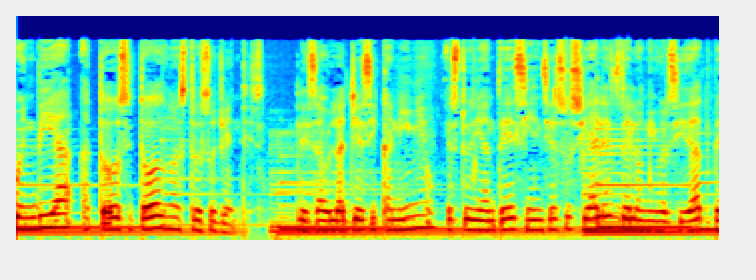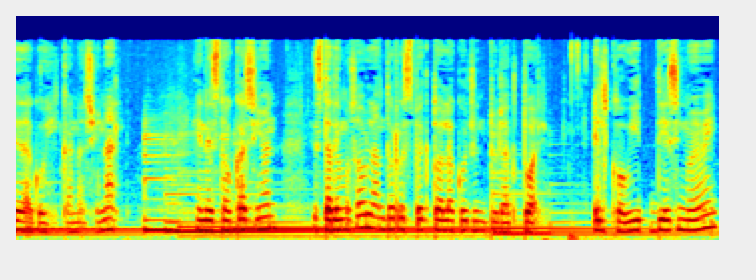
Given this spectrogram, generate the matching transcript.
Buen día a todos y todas nuestros oyentes. Les habla Jessica Niño, estudiante de Ciencias Sociales de la Universidad Pedagógica Nacional. En esta ocasión estaremos hablando respecto a la coyuntura actual, el COVID-19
